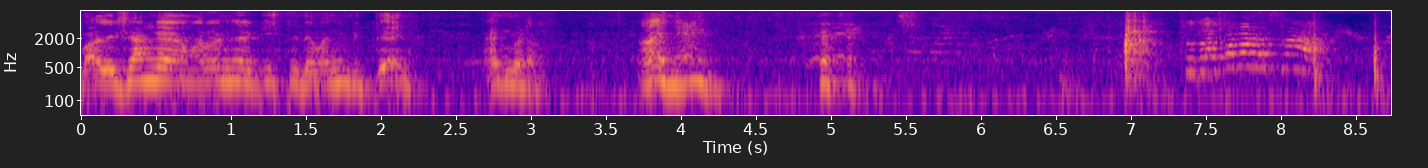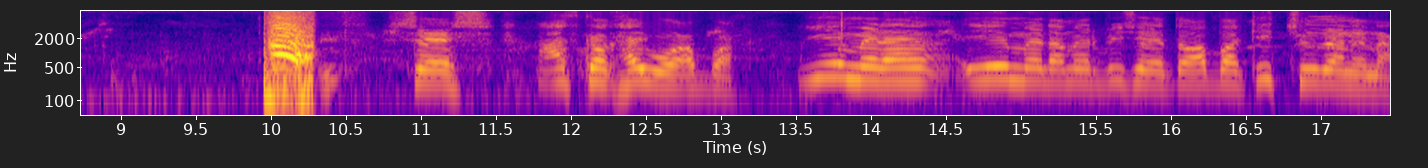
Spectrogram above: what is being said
বালিশ সঙ্গে আমার কিস্তি দেবা নি দিতে আইন আইন ম্যাডাম আইন আইন। শেষ আজকে খাইবো আব্বা। ইয়ে ম্যাডাম ইয়ে ম্যাডামের বিষয়ে তো আব্বা কিচ্ছু জানে না।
